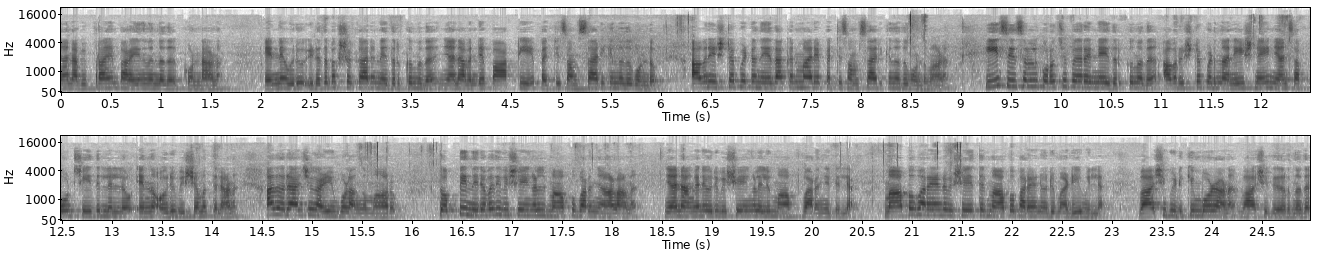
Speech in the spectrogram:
ഞാൻ അഭിപ്രായം പറയുന്നുവെന്നത് കൊണ്ടാണ്. എന്നെ ഒരു ഇടതുപക്ഷക്കാരൻ എതിർക്കുന്നത് ഞാൻ അവന്റെ പാർട്ടിയെ പറ്റി സംസാരിക്കുന്നത് കൊണ്ടും അവന് ഇഷ്ടപ്പെട്ട നേതാക്കന്മാരെ പറ്റി സംസാരിക്കുന്നത് കൊണ്ടുമാണ്. ഈ സീസണിൽ കുറച്ചു പേർ എന്നെ എതിർക്കുന്നത് അവർ ഇഷ്ടപ്പെടുന്ന അനീഷിനെ ഞാൻ സപ്പോർട്ട് ചെയ്തില്ലല്ലോ എന്ന ഒരു വിഷമത്തിലാണ്. അത് ഒരാഴ്ച കഴിയുമ്പോൾ അങ്ങ് മാറും. തൊപ്പി നിരവധി വിഷയങ്ങളിൽ മാപ്പ് പറഞ്ഞ ആളാണ്. ഞാൻ അങ്ങനെ ഒരു വിഷയങ്ങളിലും മാപ്പ് പറഞ്ഞിട്ടില്ല. മാപ്പ് പറയേണ്ട വിഷയത്തിൽ മാപ്പ് പറയാൻ ഒരു മടിയുമില്ല. വാശി പിടിക്കുമ്പോഴാണ് വാശി കയറുന്നത്.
